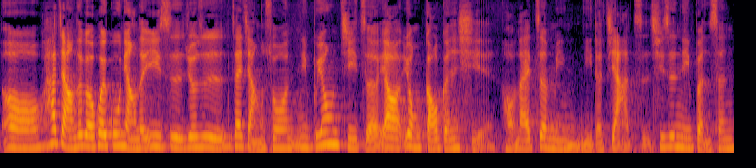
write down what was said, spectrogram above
呃，他讲这个灰姑娘的意思，就是在讲说，你不用急着要用高跟鞋，好来证明你的价值。其实你本身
